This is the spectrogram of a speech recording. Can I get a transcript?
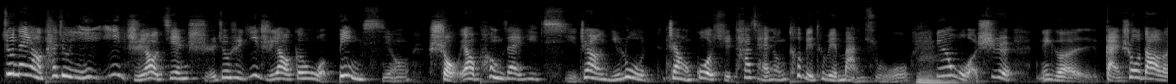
就那样，他就一一直要坚持，就是一直要跟我并行，手要碰在一起，这样一路这样过去，他才能特别特别满足。因为我是那个感受到了，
